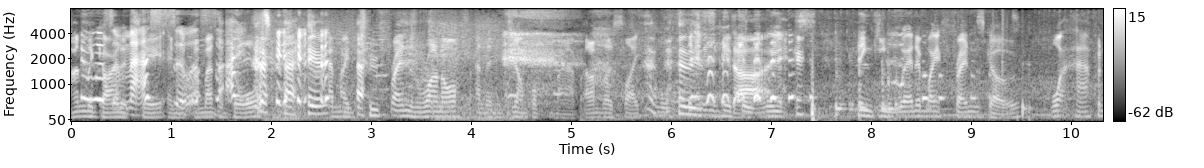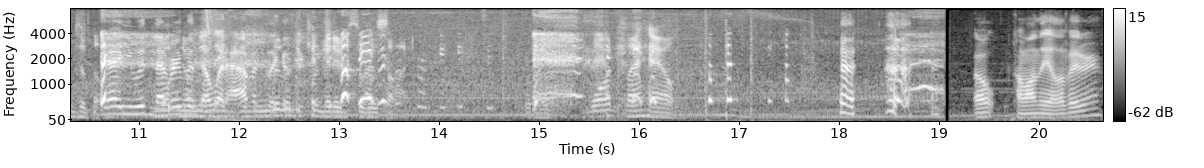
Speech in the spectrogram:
I'm It the was guy that's here, and I'm at the suicide. door, and my two friends run off and then jump off the map, and I'm just like sitting here for Die. weeks thinking, where did my friends go? What happened to them? Yeah, you would never even know what happened to them 'cause Literally you committed suicide. Like, what the hell? Oh, come on the elevator.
